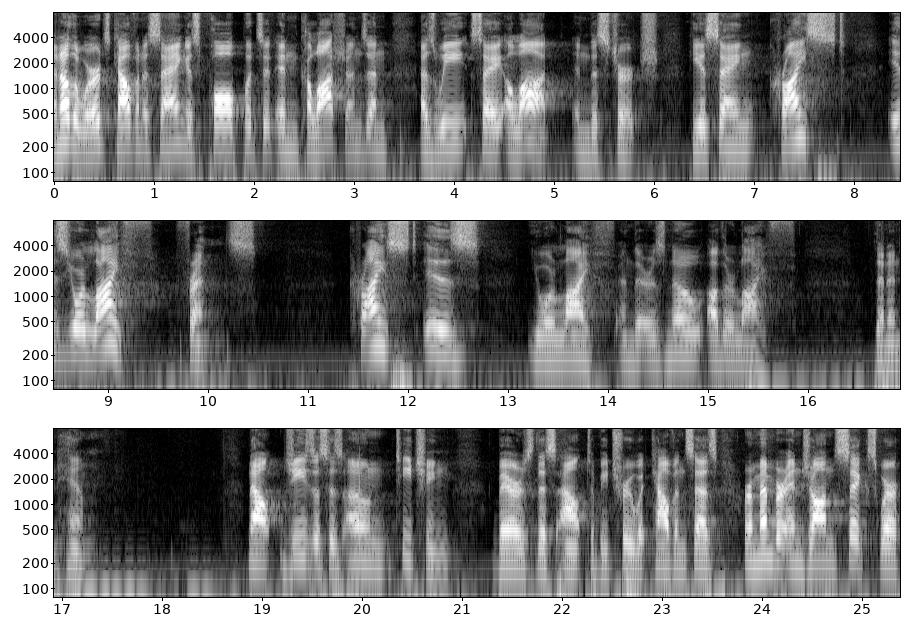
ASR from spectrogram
In other words, Calvin is saying, as Paul puts it in Colossians, and as we say a lot in this church, he is saying, Christ is your life, friends. Christ is your life, and there is no other life than in him. Now, Jesus' own teaching bears this out to be true, what Calvin says. Remember in John 6, where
